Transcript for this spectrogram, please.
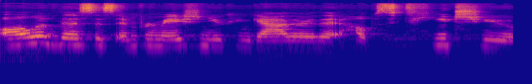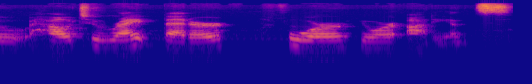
all of this is information you can gather that helps teach you how to write better for your audience.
